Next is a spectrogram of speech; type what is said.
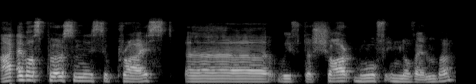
I was personally surprised uh, with the sharp move in November.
